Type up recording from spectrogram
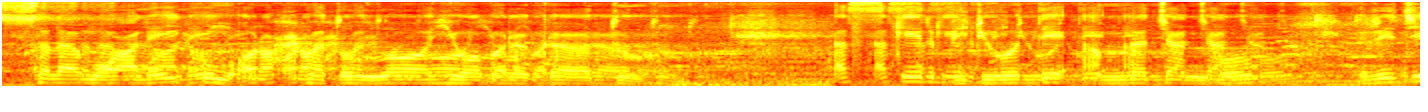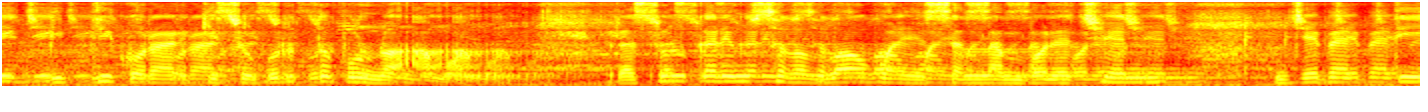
আসসালামু আলাইকুম আরহামতুল্লাহি আজকের ভিডিওতে আমরা জানব, রিজিক বৃদ্ধি করার কিছু গুরুত্বপূর্ণ আমল। রাসূল করিম সাল্লাম বলেছেন, যে ব্যক্তি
